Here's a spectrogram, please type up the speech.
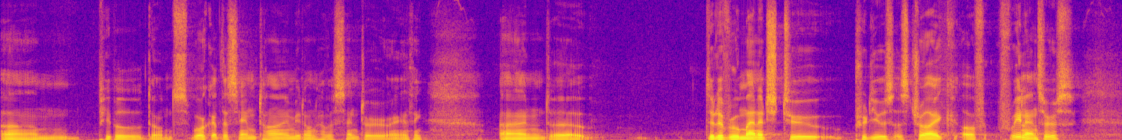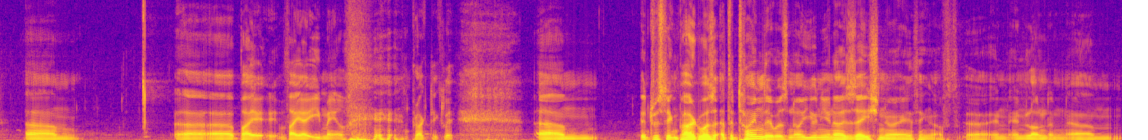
Um, people don't work at the same time. You don't have a center or anything, and uh, Deliveroo managed to produce a strike of freelancers um, uh, by via email, practically. Um, interesting part was at the time there was no unionization or anything of uh, in in London. Um,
